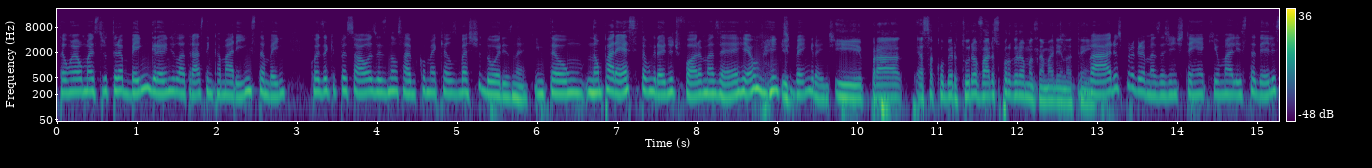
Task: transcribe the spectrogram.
Então é uma estrutura bem grande lá atrás, tem camarins também, coisa que o pessoal às vezes não sabe como é que é os bastidores, né? Então não parece tão grande de fora, mas é realmente E- bem grande. E pra essa cobertura, vários programas, né, Marina? Tem. Vários programas, a gente tem aqui uma lista deles.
